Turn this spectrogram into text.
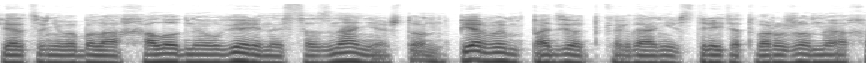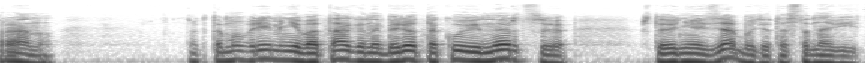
Сердце у него была холодная уверенность сознания, что он первым падет, когда они встретят вооруженную охрану. Но к тому времени Ватага наберет такую инерцию, что ее нельзя будет остановить.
